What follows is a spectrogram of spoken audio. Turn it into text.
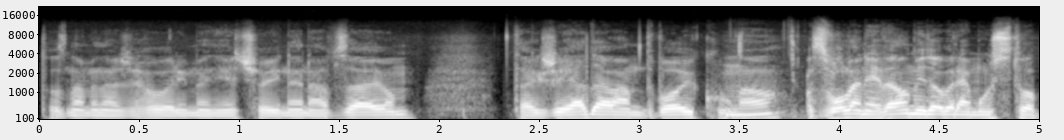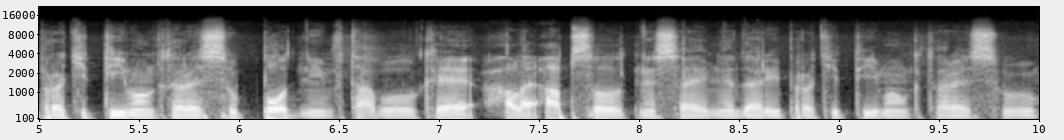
To znamená, že hovoríme niečo iné navzájom. Takže ja dávam dvojku. No. Zvolen je veľmi dobré mužstvo proti týmom, ktoré sú pod ním v tabulke, ale absolútne sa im nedarí proti týmom, ktoré sú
